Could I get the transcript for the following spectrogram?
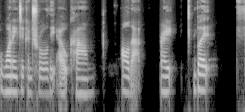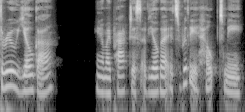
wanting to control the outcome, all that, right? But through yoga, you know, my practice of yoga, it's really helped me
